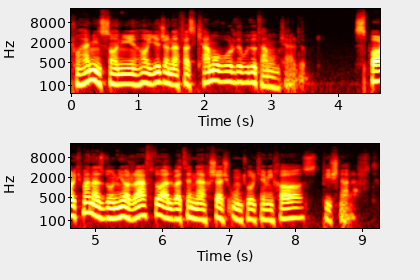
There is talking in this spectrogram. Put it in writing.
تو همین ثانیه ها یه جا نفس کم آورده بود و تموم کرده بود. سپارکمن از دنیا رفت و البته نقشش اونطور که می‌خواست پیش نرفت.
